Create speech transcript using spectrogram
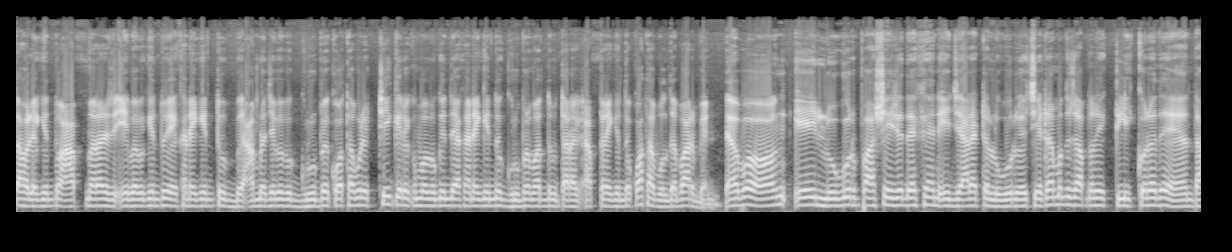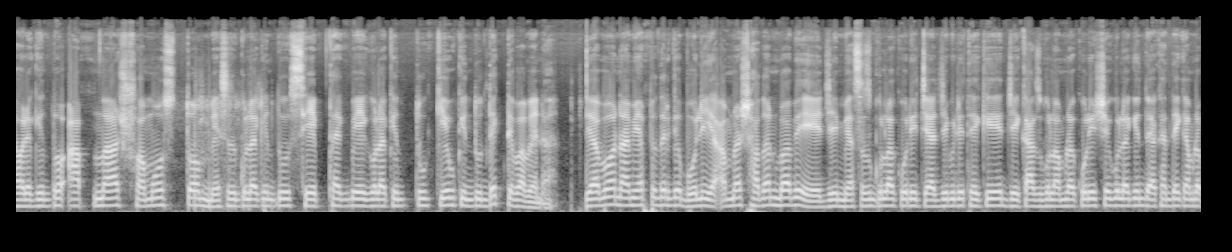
তাহলে কিন্তু আপনারা এভাবে কিন্তু এখানে কিন্তু আমরা যেভাবে গ্রুপে কথা বলি, ঠিক এরকমভাবে কিন্তু এখানে কিন্তু গ্রুপের মাধ্যমে তারা, আপনারা কিন্তু কথা বলতে পারবেন। এবং এই লুগোর পাশে এই যে দেখেন, এই যে আরেকটা লুগো রয়েছে, এটার মধ্যে যদি আপনারা ক্লিক করে দেন, তাহলে কিন্তু আপনার সমস্ত মেসেজগুলো কিন্তু সেভ থাকবে, এগুলা কিন্তু কেউ কিন্তু দেখতে পাবে না। যেমন আমি আপনাদেরকে বলি, আমরা সাধারণভাবে যে মেসেজগুলো করি চ্যাট জিবিটি থেকে যে কাজগুলো আমরা করি, সেগুলো কিন্তু এখান থেকে আমরা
